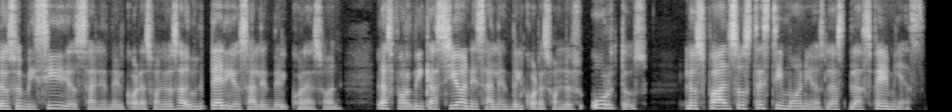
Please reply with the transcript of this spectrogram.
Los homicidios salen del corazón, los adulterios salen del corazón, las fornicaciones salen del corazón, los hurtos, los falsos testimonios, las blasfemias.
